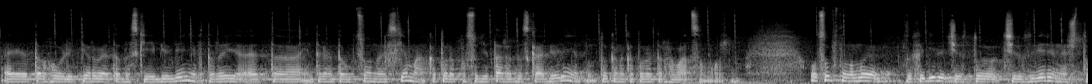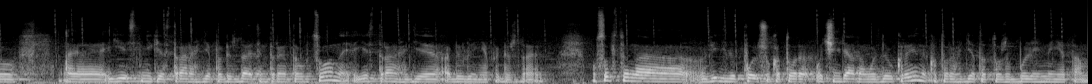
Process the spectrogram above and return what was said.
э, торговли. Первая это доски объявлений, вторые это интернет-аукционная схема, которая по сути та же доска объявлений, только на которой торговаться можно. Вот, собственно, мы заходили через, то, через уверенность, что э, есть некие страны, где побеждают интернет-аукционы, есть страны, где объявления побеждают. Ну, собственно, видели Польшу, которая очень рядом возле Украины, которая где-то тоже более-менее там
